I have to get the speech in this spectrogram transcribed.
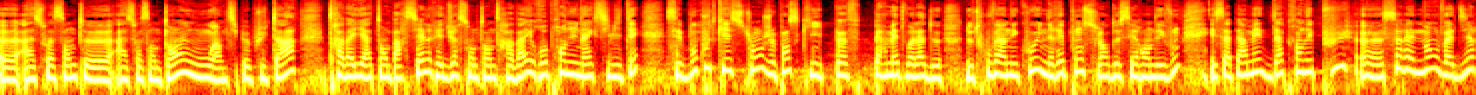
euh, à 60 euh, à 60 ans ou un petit peu plus tard travailler à temps partiel réduire son temps de travail reprendre une activité. C'est beaucoup de questions je pense qui peuvent permettre voilà de, de trouver un écho une réponse lors de ces rendez-vous. Et ça permet d'appréhender plus euh, sereinement on va dire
